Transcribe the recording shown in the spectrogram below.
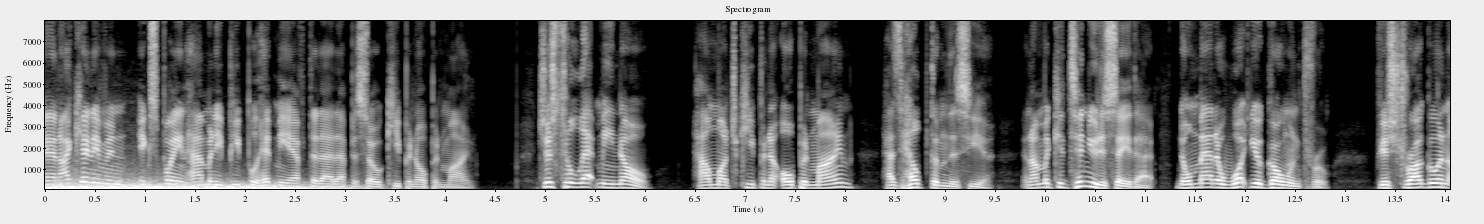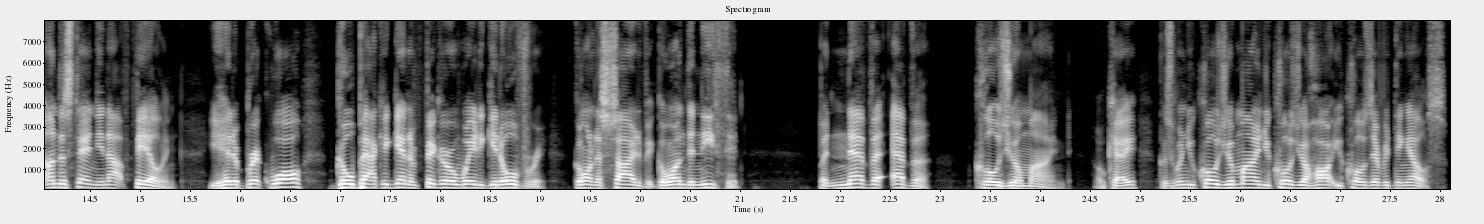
Man, I can't even explain how many people hit me after that episode, Keep an Open Mind, just to let me know how much keeping an open mind has helped them this year. And I'm going to continue to say that no matter what you're going through. If you're struggling, understand you're not failing. You hit a brick wall, go back again and figure a way to get over it. Go on the side of it, go underneath it. But never, ever close your mind, okay? Because when you close your mind, you close your heart, you close everything else.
